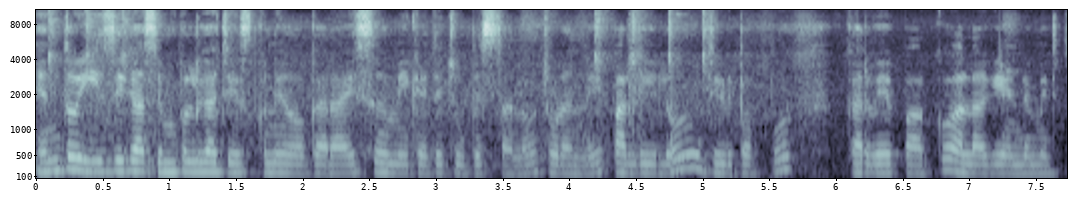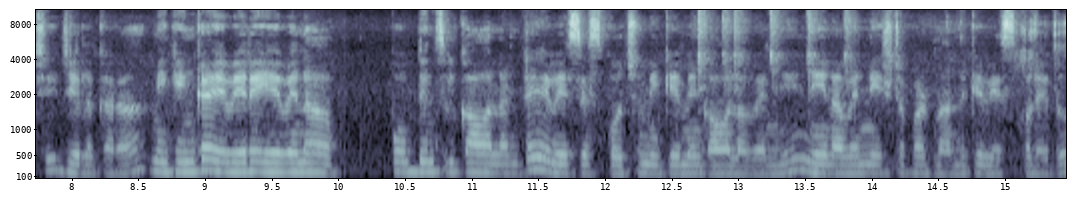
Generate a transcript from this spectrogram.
ఎంతో ఈజీగా సింపుల్గా చేసుకునే ఒక రైస్ మీకైతే చూపిస్తాను. చూడండి పల్లీలు జీడిపప్పు కరివేపాకు అలాగే ఎండుమిర్చి జీలకర్ర. మీకు ఇంకా వేరే ఏవైనా పోపు దినుసులు కావాలంటే వేసేసుకోవచ్చు. మీకు ఏమేమి కావాలో అవన్నీ. నేను అవన్నీ ఇష్టపడిన అందుకే వేసుకోలేదు.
